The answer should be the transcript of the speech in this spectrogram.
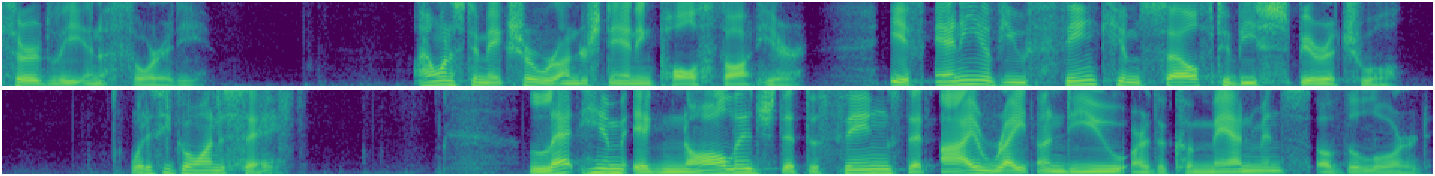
thirdly, an authority. I want us to make sure we're understanding Paul's thought here. If any of you think himself to be spiritual, what does he go on to say? Let him acknowledge that the things that I write unto you are the commandments of the Lord.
